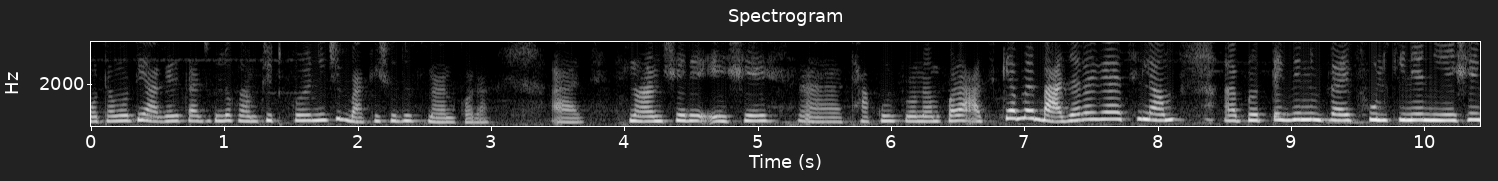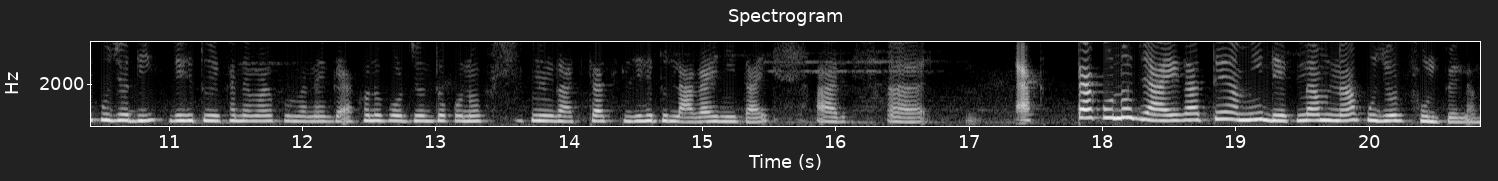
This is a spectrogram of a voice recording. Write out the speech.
মোটামুটি আগের কাজগুলো কমপ্লিট করে নিয়েছি বাকি শুধু স্নান করা। আর স্নান সেরে এসে ঠাকুর প্রণাম করা। আজকে আবার বাজারে গেছিলাম প্রত্যেক দিন প্রায় ফুল কিনে নিয়ে এসেই পুজো দিই। যেহেতু এখানে আমার মানে এখনও পর্যন্ত কোনো গাছ টাছ যেহেতু লাগাইনি তাই। আর আহ, একটা কোনো জায়গাতে আমি দেখলাম না, পুজোর ফুল পেলাম।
